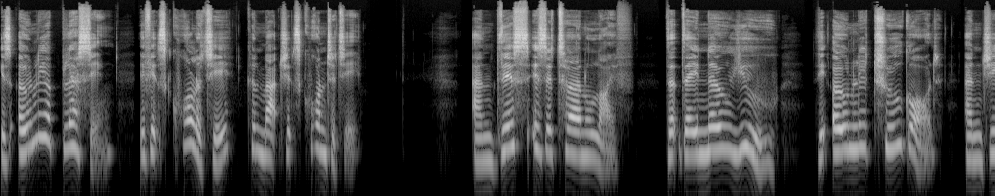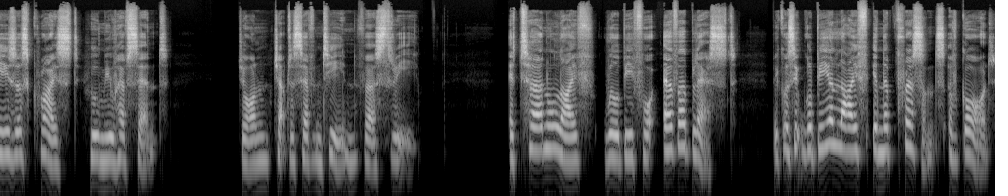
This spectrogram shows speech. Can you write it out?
is only a blessing if its quality can match its quantity. And this is eternal life, that they know you, the only true God, and Jesus Christ, whom you have sent. John chapter 17, verse 3. Eternal life will be forever blessed because it will be a life in the presence of God.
